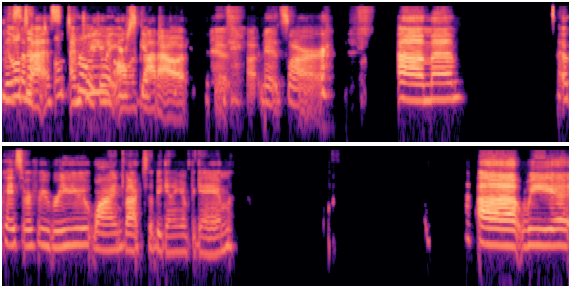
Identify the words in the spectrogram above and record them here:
This Well, is a mess. well, I'm taking all of skipped that out. Uh, notes are. Um, okay, so if we rewind back to the beginning of the game, uh, we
